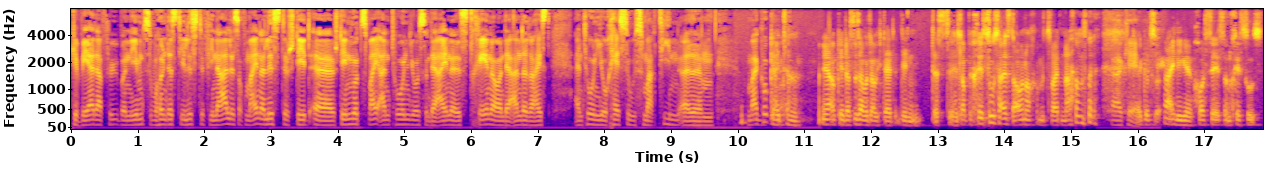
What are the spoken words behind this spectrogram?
Gewähr dafür übernehmen zu wollen, dass die Liste final ist. Auf meiner Liste steht, äh, stehen nur zwei Antonios und der eine ist Trainer und der andere heißt Antonio Jesus Martin. Ähm, mal gucken. Gaetan. Ja, okay, das ist aber, glaube ich, der, den, das, ich glaube, Jesus heißt auch noch mit zweiten Namen. Okay. Da gibt es einige Josés und Jesus.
